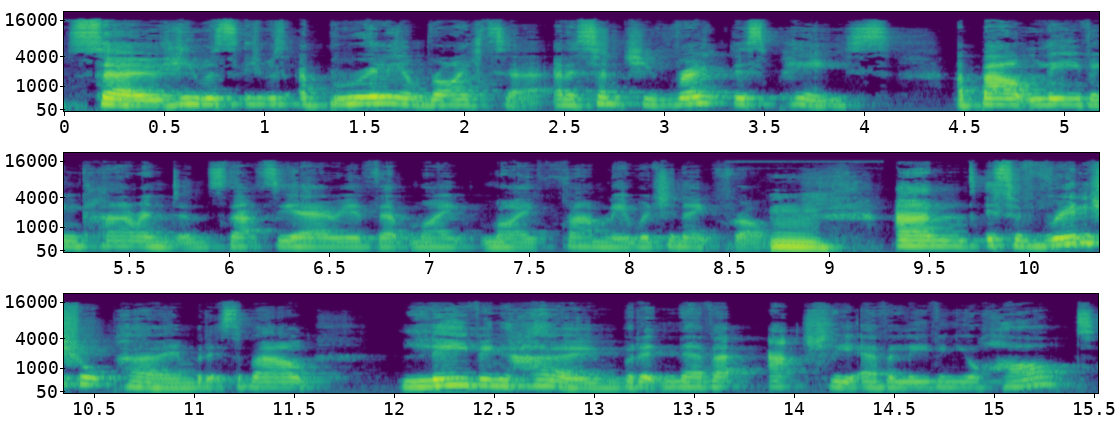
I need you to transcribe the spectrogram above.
So he was he was a brilliant writer and essentially wrote this piece about leaving Clarendon. So that's the area that my my family originate from. Mm. And it's a really short poem, but it's about leaving home, but it never actually ever leaving your heart.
